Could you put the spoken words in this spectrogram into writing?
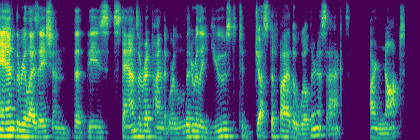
And the realization that these stands of red pine that were literally used to justify the Wilderness Act are not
